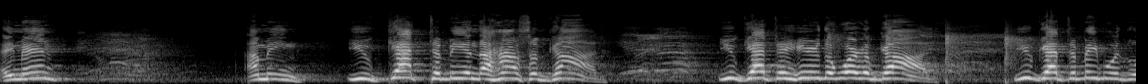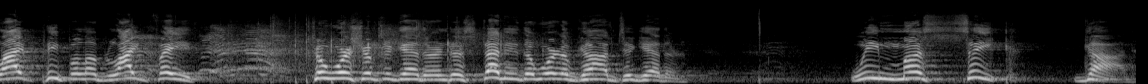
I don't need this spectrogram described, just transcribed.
Amen? I mean, You've got to be in the house of God. You've got to hear the word of God. You've got to be with like people of like faith to worship together and to study the word of God together. We must seek God.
